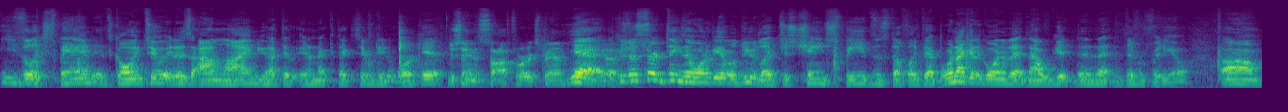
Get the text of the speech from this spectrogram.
easily expand. It's going to. It is online. You have to have internet connectivity to work it. You're saying the software expand? Yeah, gotcha. because there's certain things I want to be able to do, like just change speeds and stuff like that. But we're not going to go into that now. We'll get into that in a different video. Um,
